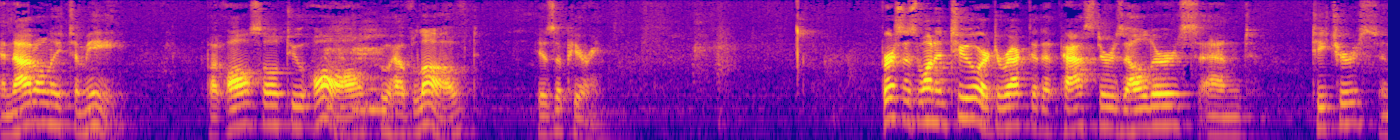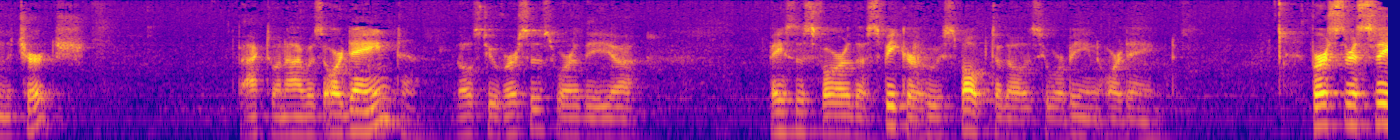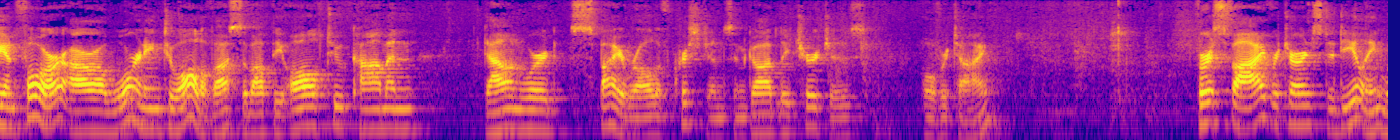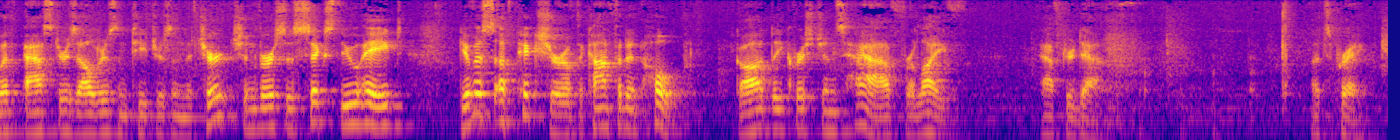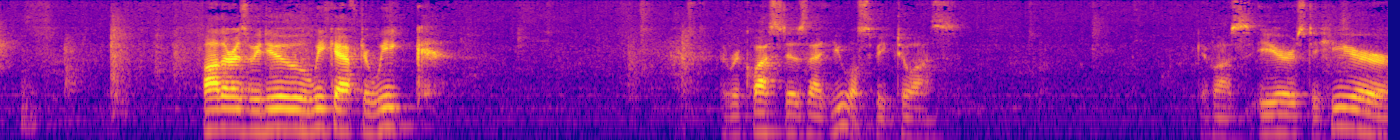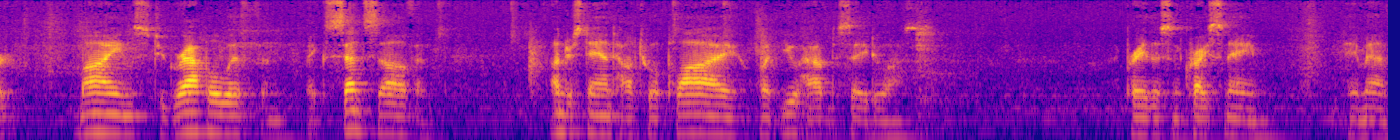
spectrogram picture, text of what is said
and not only to me, but also to all who have loved his appearing. Verses 1 and 2 are directed at pastors, elders, and teachers in the church. In fact, when I was ordained, those two verses were the uh, basis for the speaker who spoke to those who were being ordained. Verses 3 and 4 are a warning to all of us about the all too common downward spiral of Christians and godly churches over time. Verse 5 returns to dealing with pastors, elders, and teachers in the church, and verses 6 through 8 give us a picture of the confident hope godly Christians have for life after death. Let's pray. Father, as we do week after week, the request is that you will speak to us. Give us ears to hear, minds to grapple with and make sense of, and understand how to apply what you have to say to us. I pray this in Christ's name. Amen.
